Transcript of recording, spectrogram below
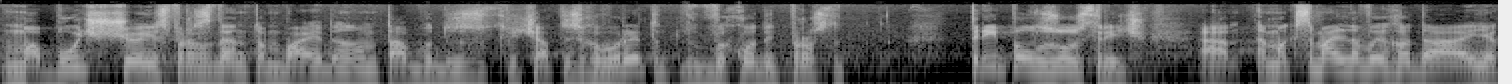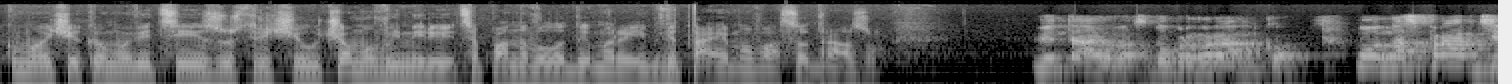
мабуть, що і з президентом Байденом та буде зустрічатись, говорити. Виходить просто трипл зустріч. А максимальна вигода, яку ми очікуємо від цієї зустрічі, у чому вимірюється, пане Володимире? І вітаємо вас одразу. Вітаю вас, доброго ранку. Ну насправді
